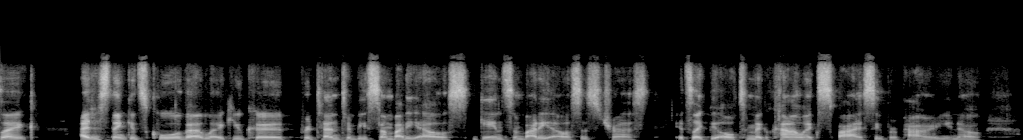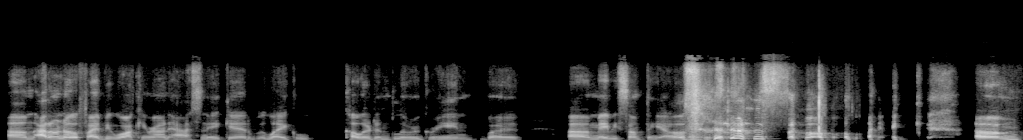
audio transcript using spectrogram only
like I just think it's cool that like you could pretend to be somebody else, gain somebody else's trust. It's like the ultimate kind of like spy superpower, you know. Um, I don't know if I'd be walking around ass naked, like colored in blue or green, but uh, maybe something else. so like, um,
